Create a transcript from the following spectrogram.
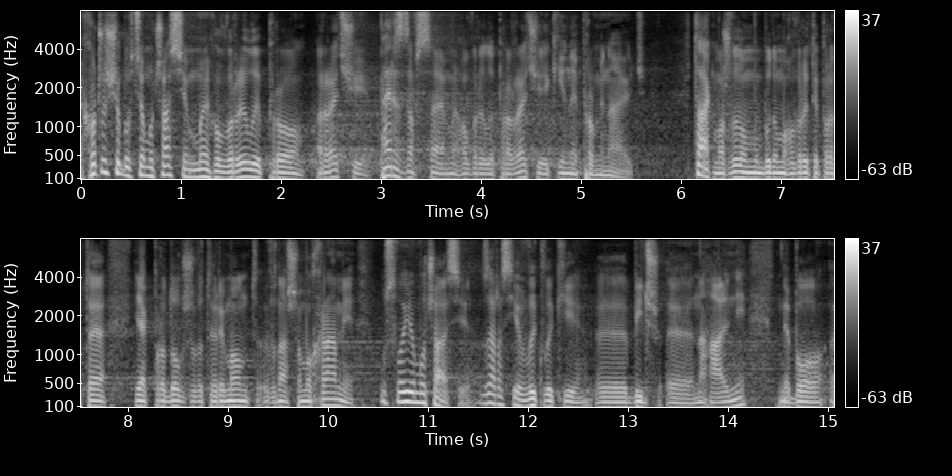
Хочу, щоб в цьому часі ми говорили про речі, перш за все, ми говорили про речі, які не проминають. Так, можливо, ми будемо говорити про те, як продовжувати ремонт в нашому храмі у своєму часі. Зараз є виклики е, більш е, нагальні, бо е,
